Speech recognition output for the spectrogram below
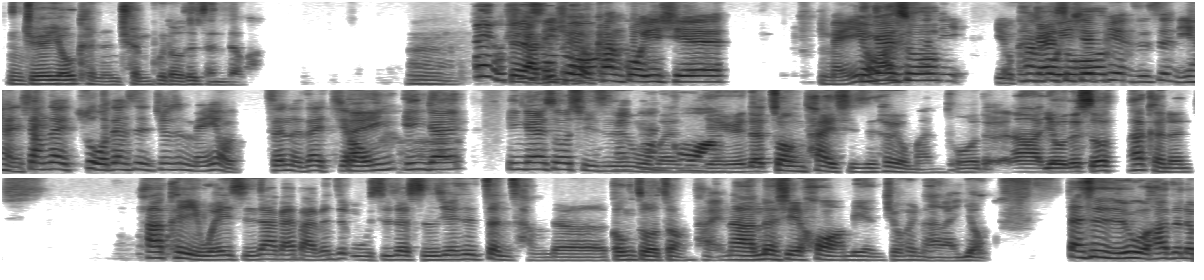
你觉得有可能全部都是真的吗？嗯，对啊，的确有看过一些，没有、啊，应该说。有看过一些片子，是你很像在做，但是就是没有真的在教。应应该应该说，其实我们演员的状态其实会有蛮多的。那有的时候他可能他可以维持大概百分之五十的时间是正常的工作状态，那那些画面就会拿来用。但是如果他真的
